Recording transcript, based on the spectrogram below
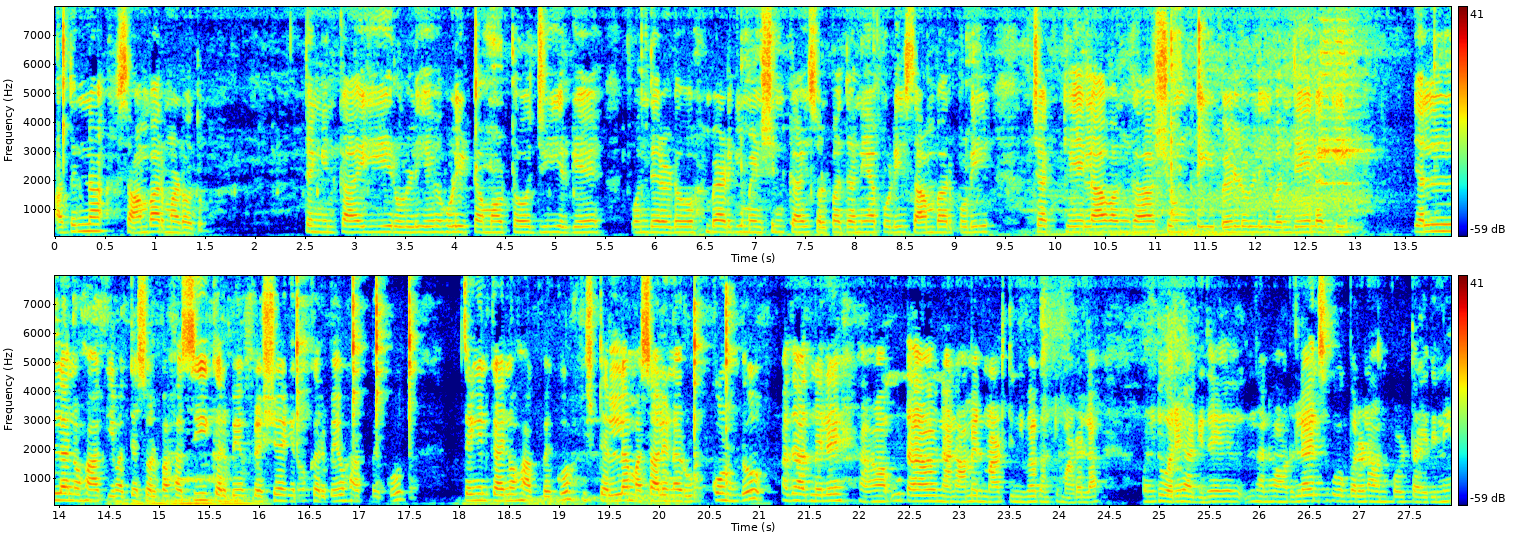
ಅದನ್ನು ಸಾಂಬಾರು ಮಾಡೋದು. ತೆಂಗಿನಕಾಯಿ, ಈರುಳ್ಳಿ, ಹುಳಿ, ಟೊಮೊಟೊ, ಜೀರಿಗೆ, ಒಂದೆರಡು ಬ್ಯಾಡಗಿ ಮೆಣಸಿನ್ಕಾಯಿ, ಸ್ವಲ್ಪ ಧನಿಯಾ ಪುಡಿ, ಸಾಂಬಾರು ಪುಡಿ, ಚಕ್ಕೆ, ಲವಂಗ, ಶುಂಠಿ, ಬೆಳ್ಳುಳ್ಳಿ, ಒಂದು ಏಲಕ್ಕಿ ಎಲ್ಲನೂ ಹಾಕಿ ಮತ್ತು ಸ್ವಲ್ಪ ಹಸಿ ಕರಿಬೇವು ಫ್ರೆಶ್ ಆಗಿರೋ ಕರಿಬೇವು ಹಾಕಬೇಕು. ತೆಂಗಿನಕಾಯಿನೂ ಹಾಕಬೇಕು. ಇಷ್ಟೆಲ್ಲ ಮಸಾಲೆನ ರುಬ್ಕೊಂಡು ಅದಾದಮೇಲೆ ಊಟ ನಾನು ಆಮೇಲೆ ಮಾಡ್ತೀನಿ. ಇವಾಗಂತೂ ಮಾಡಲ್ಲ. ಒಂದೂವರೆ ಆಗಿದೆ. ನಾನು ರಿಲಯನ್ಸ್ಗೆ ಹೋಗಿ ಬರೋಣ ಅಂದ್ಕೊಳ್ತಾ ಇದ್ದೀನಿ.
